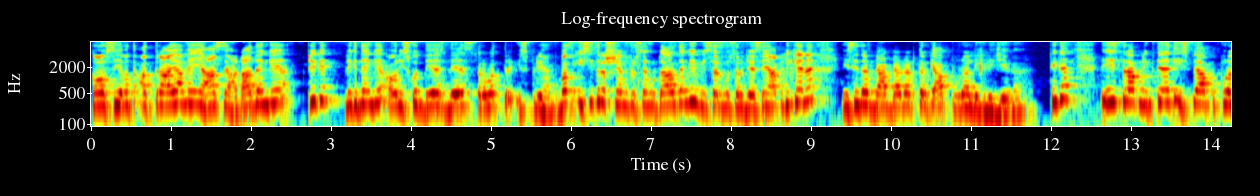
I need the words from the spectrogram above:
कौशिया मतलब अत्राया में यहाँ से हटा देंगे। ठीक है? लिख देंगे और इसको देश देश, सर्वत्र स्प्रियंत बस इसी तरह सेम टू सेम उतार देंगे, विसर्ग, उसर्ग, जैसे यहाँ पे लिखे ना, इसी तरह डाट डाट डाट करके आप पूरा लिख लीजिएगा। ठीक है? तो इस तरह आप लिखते हैं तो इस पर आपको पूरा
